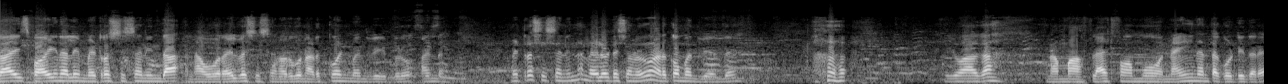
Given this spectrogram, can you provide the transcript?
ಗಾಯ್ಸ್ ಫೈನಲಿ ಮೆಟ್ರೋ ಸ್ಟೇಷನಿಂದ ನಾವು ರೈಲ್ವೆ ಸ್ಟೇಷನ್ವರೆಗೂ ನಡ್ಕೊಂಡು ಬಂದ್ವಿ ಇಬ್ಬರು ಅಂಡ್ ಮೆಟ್ರೋ ಸ್ಟೇಷನಿಂದ ರೈಲ್ವೆ ಸ್ಟೇಷನ್ವರೆಗೂ ನಡ್ಕೊಂಡು ಬಂದ್ವಿ ಅಂದೆ. ಇವಾಗ ನಮ್ಮ ಪ್ಲ್ಯಾಟ್ಫಾರ್ಮು ನೈನ್ ಅಂತ ಕೊಟ್ಟಿದ್ದಾರೆ.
